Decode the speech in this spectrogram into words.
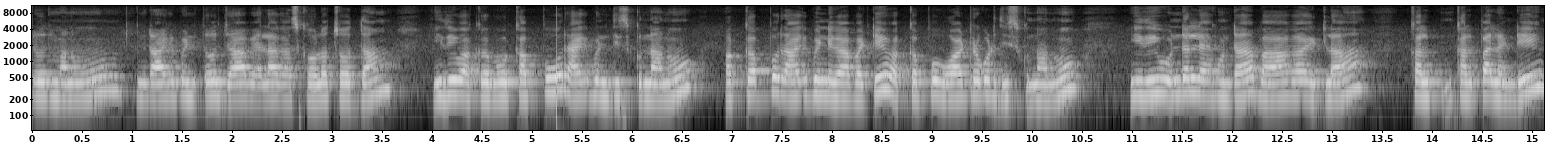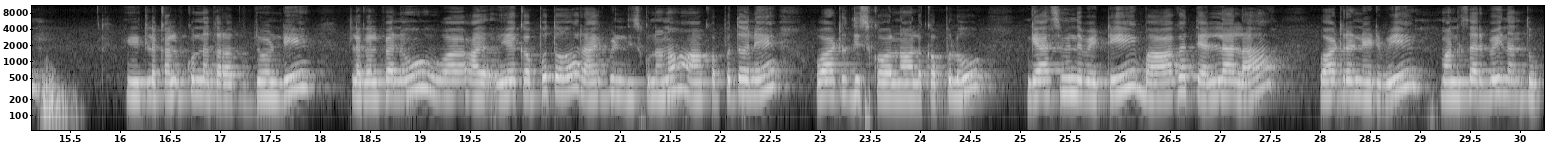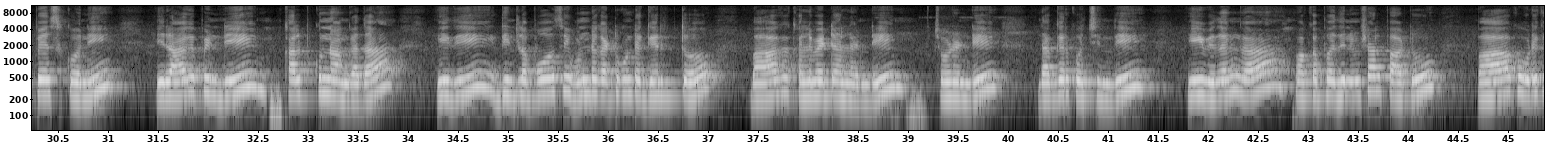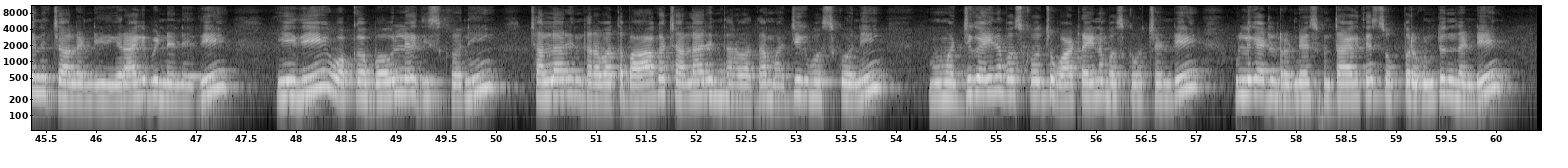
ఈరోజు మనము రాగి పిండితో ఎలా కాసుకోవాలో చూద్దాం. ఇది ఒక కప్పు రాగి పిండి తీసుకున్నాను. ఒక కప్పు రాగిపిండి కాబట్టి ఒక కప్పు వాటర్ కూడా తీసుకున్నాను. ఇది ఉండలు లేకుండా బాగా ఇట్లా కలప కలపాలండి. ఇట్లా కలుపుకున్న తర్వాత చూడండి. ఇట్లా కలిపాను. వా- ఏ కప్పుతో రాగి పిండి తీసుకున్నానో ఆ కప్పుతోనే వాటర్ తీసుకోవాలి నాలుగు కప్పులు. గ్యాస్ మీద పెట్టి బాగా తెల్లాల వాటర్ అనేటివి మనకు సరిపోయినంత ఉప్పు వేసుకొని ఈ రాగిపిండి కలుపుకున్నాం కదా ఇది దీంట్లో పోసి ఉండ కట్టుకుంటే గెరిటితో బాగా కలిపెట్టాలండి చూడండి దగ్గరకు వచ్చింది ఈ విధంగా ఒక పది నిమిషాల పాటు బాగా ఉడకనిచ్చాలండి ఇది రాగిపిండి అనేది. ఇది ఒక బౌల్లో తీసుకొని చల్లారిన తర్వాత బాగా చల్లారిన తర్వాత మజ్జిగ పోసుకొని మజ్జిగ అయినా పోసుకోవచ్చు వాటర్ అయినా పోసుకోవచ్చు అండి ఉల్లిగడ్డలు రెండు వేసుకుని తాగితే సూపర్గా ఉంటుందండి.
